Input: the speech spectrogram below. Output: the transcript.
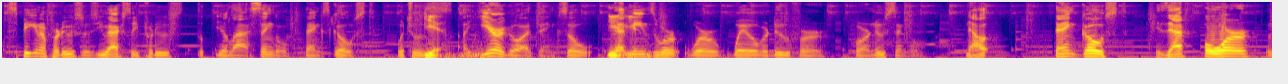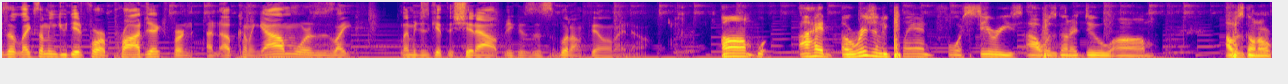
speaking of producers, you actually produced your last single, "Thanks Ghost," which was Yeah. a year ago, I think. So Yeah, that yeah. means we're we're way overdue for for a new single. Now, "Thank Ghost" is that for? Was it like something you did for a project for an, an upcoming album, or is it like, let me just get this shit out because this is what I'm feeling right now? Um, I had originally planned for a series I was gonna do. Um, I was gonna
